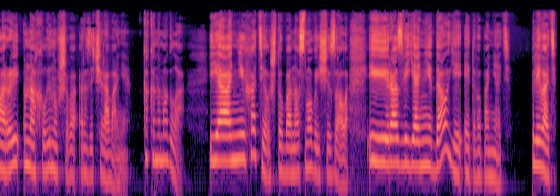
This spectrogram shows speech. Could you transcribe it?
поры нахлынувшего разочарования. Как она могла? Я не хотел, чтобы она снова исчезала. И разве я не дал ей этого понять? Плевать.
